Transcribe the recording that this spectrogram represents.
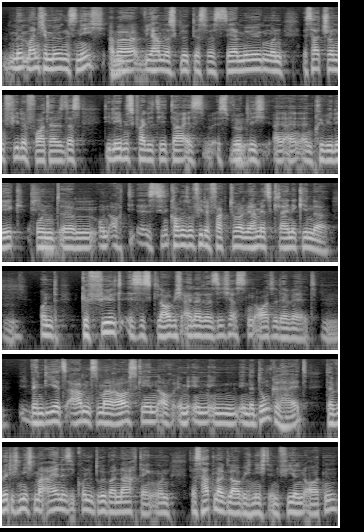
manche mögen es nicht, aber mhm. wir haben das Glück, dass wir es sehr mögen und es hat schon viele Vorteile. Also dass die Lebensqualität da ist, ist mhm. wirklich mhm. ein, ein, ein, Privileg und, ähm, und auch die, es kommen so viele Faktoren. Wir haben jetzt kleine Kinder mhm. und gefühlt ist es, glaube ich, einer der sichersten Orte der Welt. Mhm. Wenn die jetzt abends mal rausgehen, auch im, in, in, in der Dunkelheit, da würde ich nicht mal eine Sekunde drüber nachdenken. Und das hat man, glaube ich, nicht in vielen Orten.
